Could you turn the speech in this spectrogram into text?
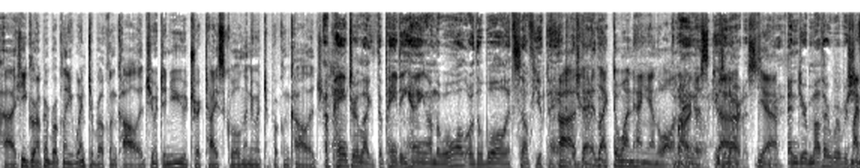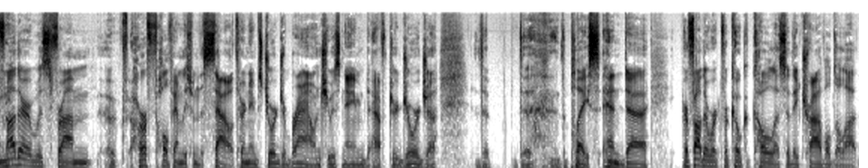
Uh, he grew up in Brooklyn. He went to Brooklyn College. He went to New Utrecht High School, and then he went to Brooklyn College. A painter like the painting hanging on the wall or the wall itself you paint? Uh, the- like the one hanging on the wall, an thing? I know. artist. He was an Uh, artist. Yeah. And your mother, where was she My from? mother was from, uh, her whole family's from the South. Her name's Georgia Brown. She was named after Georgia, the the the place. And uh, her father worked for Coca Cola, so they traveled a lot.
